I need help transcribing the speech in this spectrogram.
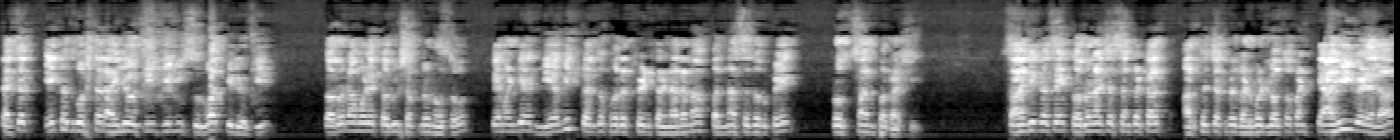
त्याच्यात एकच गोष्ट राहिली होती जी मी सुरुवात केली होती. करोनामुळे करू शकलो नव्हतो. ते म्हणजे नियमित कर्ज परतफेड करणाऱ्यांना पन्नास हजार रुपये प्रोत्साहनपर राशी. साहजिकच आहे करोनाच्या संकटात अर्थचक्र गडबडलं होतं पण त्याही वेळेला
